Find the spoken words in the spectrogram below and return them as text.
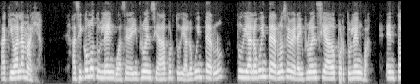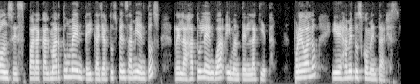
aquí va la magia. Así como tu lengua se ve influenciada por tu diálogo interno, tu diálogo interno se verá influenciado por tu lengua. Entonces, para calmar tu mente y callar tus pensamientos, relaja tu lengua y manténla quieta. Pruébalo y déjame tus comentarios.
